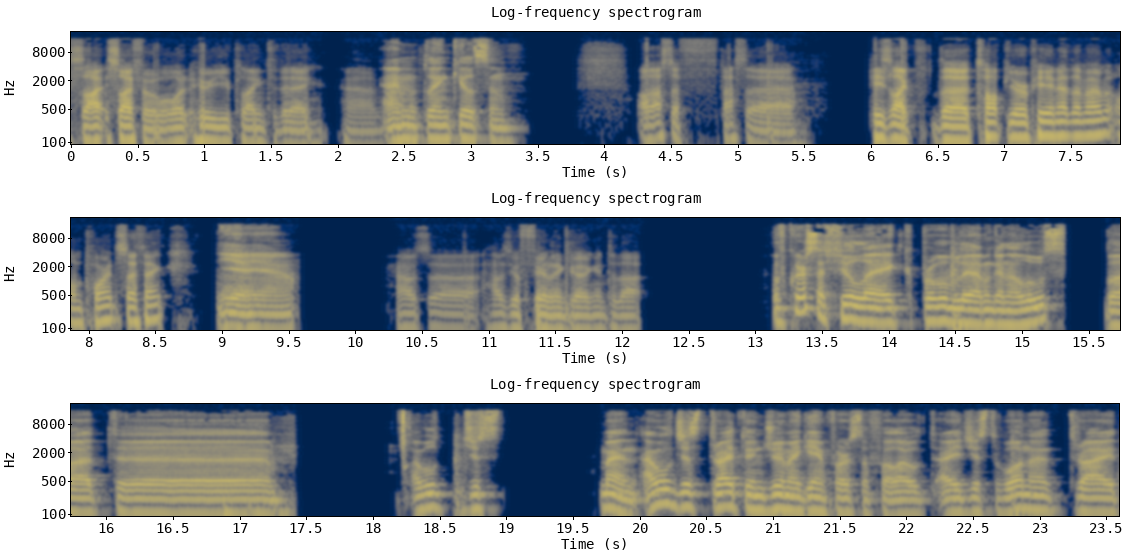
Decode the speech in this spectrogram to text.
Cy- Cypher, what, who are you playing today? Um, I'm playing Kilson. Oh, that's a f- that's a. He's like the top European at the moment on points, I think. Yeah, Uh, yeah. How's uh how's your feeling going into that? Of course, I feel like probably I'm gonna lose, but uh, I will just, man, I will just try to enjoy my game. First of all, I will, I just wanna try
